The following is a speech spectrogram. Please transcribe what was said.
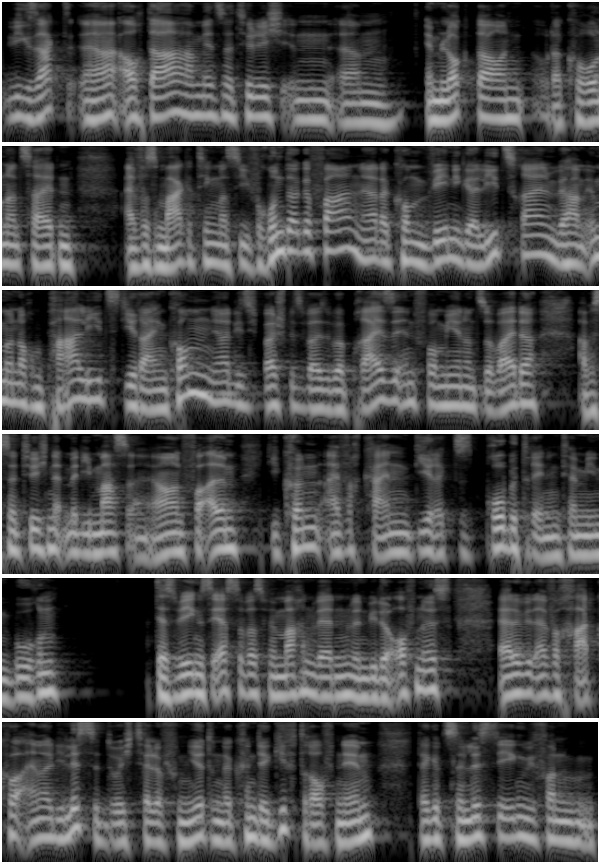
wie gesagt, ja, auch da haben wir jetzt natürlich in, ähm, im Lockdown oder Corona-Zeiten einfach das Marketing massiv runtergefahren. Ja, da kommen weniger Leads rein. Wir haben immer noch ein paar Leads, die reinkommen, ja, die sich beispielsweise über Preise informieren und so weiter. Aber es ist natürlich nicht mehr die Masse. Ja, und vor allem, die können einfach kein direktes Probetraining-Termin buchen Deswegen das Erste, was wir machen werden, wenn wieder offen ist, ja, da wird einfach hardcore einmal die Liste durchtelefoniert und da könnt ihr Gift draufnehmen. Da gibt's eine Liste irgendwie von,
